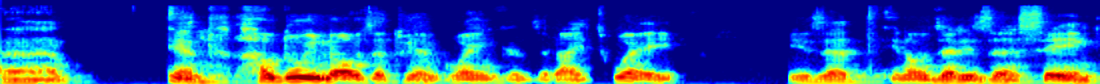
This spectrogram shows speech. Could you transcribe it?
Uh, and how do we know that we are going the right way? Is that, you know, there is a saying,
